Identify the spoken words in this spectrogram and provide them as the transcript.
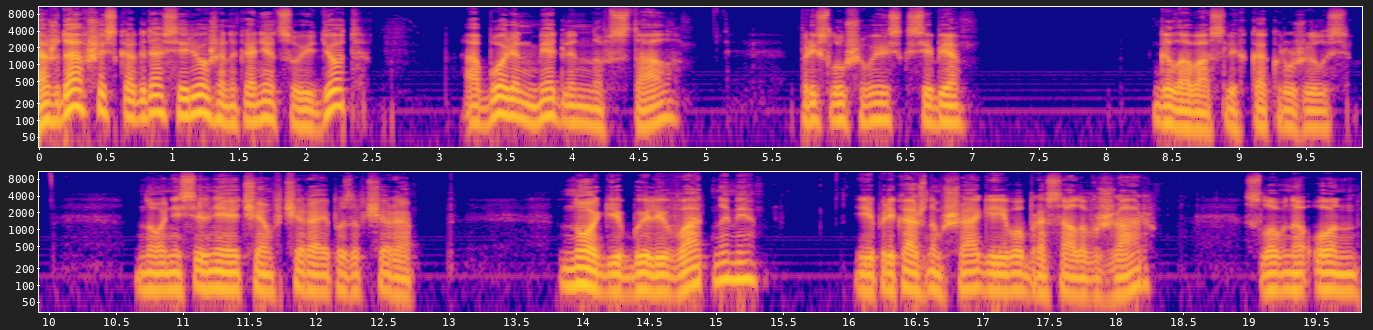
Дождавшись, когда Сережа наконец уйдет, Аборин медленно встал, прислушиваясь к себе. Голова слегка кружилась, но не сильнее, чем вчера и позавчера. Ноги были ватными, и при каждом шаге его бросало в жар, словно он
